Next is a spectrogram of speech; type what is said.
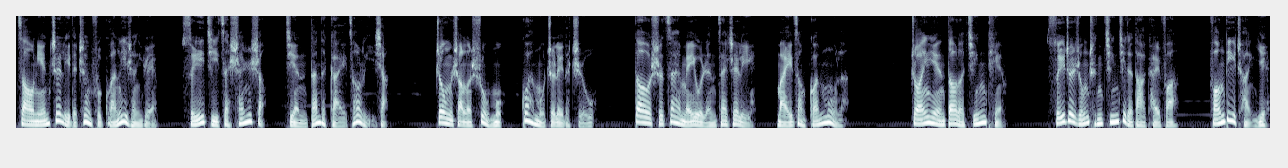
早年这里的政府管理人员随即在山上简单的改造了一下，种上了树木、灌木之类的植物，倒是再没有人在这里。埋葬棺木了。转眼到了今天，随着荣城经济的大开发，房地产业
